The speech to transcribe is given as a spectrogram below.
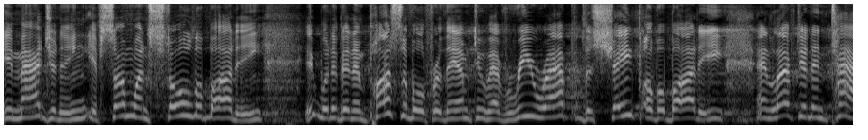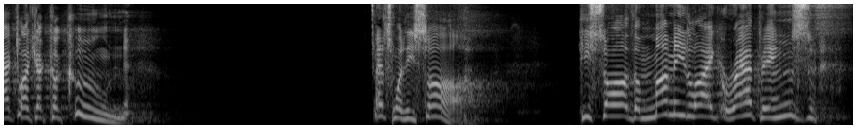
imagining if someone stole the body, it would have been impossible for them to have rewrapped the shape of a body and left it intact like a cocoon. That's what he saw. He saw the mummy like wrappings.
